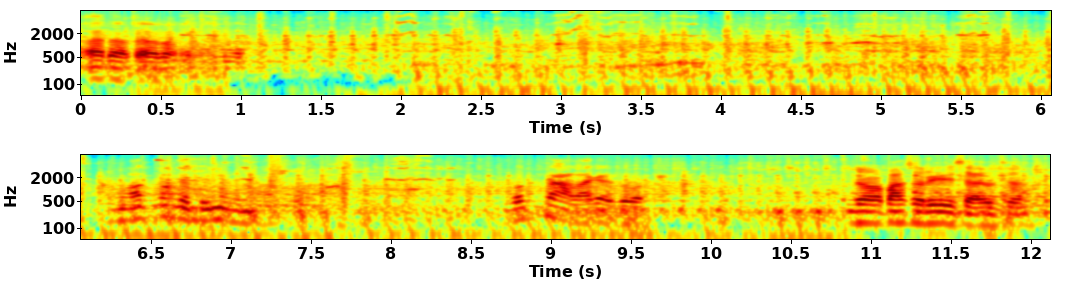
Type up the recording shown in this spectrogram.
અરે ara, ara. મહાત્મા ધીમે વખતા લાગે તો જો પાછો રીસ આવ્યું છે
